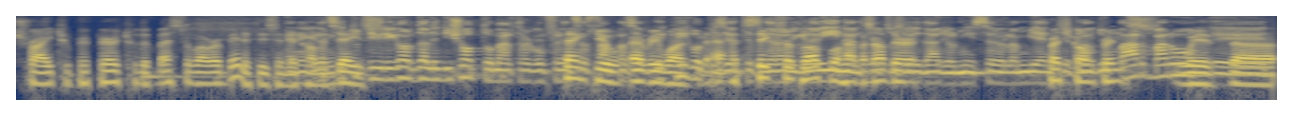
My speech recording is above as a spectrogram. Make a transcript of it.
try to prepare to the best of our abilities in Bene, the coming days. tutti, vi ricordo alle 18 un'altra conferenza Thank stampa everyone. qui col Presidente At 6 o'clock we'll have another sottosegretario al Ministero dell'Ambiente press conference Barbaro with uh,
